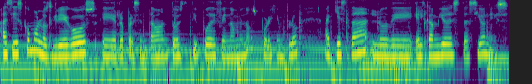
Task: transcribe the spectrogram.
así es como los griegos eh, representaban todo este tipo de fenómenos. Por ejemplo, aquí está lo de el cambio de estaciones.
